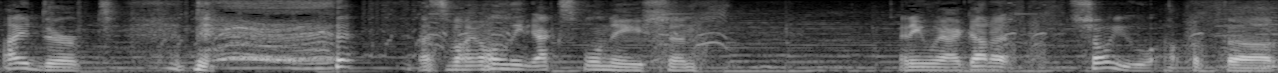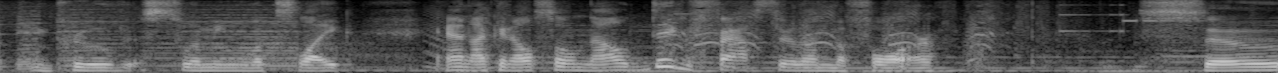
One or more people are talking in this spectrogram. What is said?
I derped. That's my only explanation. Anyway, I gotta show you what the improved swimming looks like, and I can also now dig faster than before. So,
